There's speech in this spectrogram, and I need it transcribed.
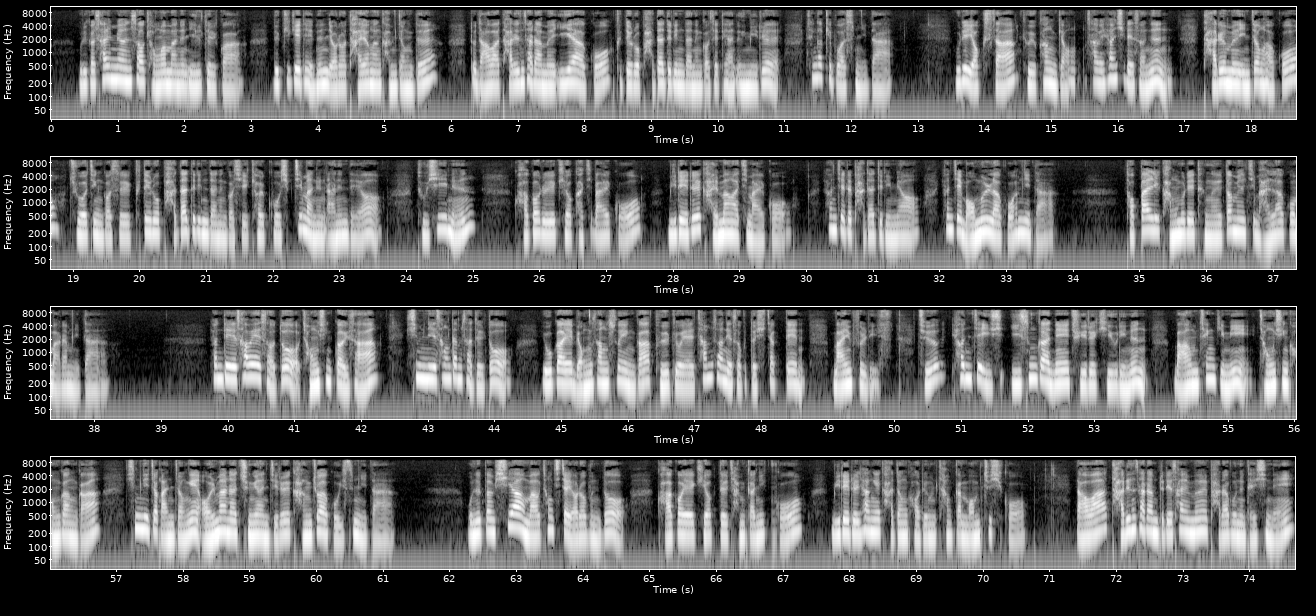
우리가 살면서 경험하는 일들과 느끼게 되는 여러 다양한 감정들, 또 나와 다른 사람을 이해하고 그대로 받아들인다는 것에 대한 의미를 생각해 보았습니다. 우리의 역사, 교육 환경, 사회 현실에서는 다름을 인정하고 주어진 것을 그대로 받아들인다는 것이 결코 쉽지만은 않은데요. 두 시인은 과거를 기억하지 말고 미래를 갈망하지 말고 현재를 받아들이며 현재 머물라고 합니다. 더 빨리 강물의 등을 떠밀지 말라고 말합니다. 현대의 사회에서도 정신과 의사, 심리 상담사들도 요가의 명상 수행과 불교의 참선에서부터 시작된 마인풀리스, 즉 현재 이, 이 순간에 주의를 기울이는 마음 챙김이 정신 건강과 심리적 안정에 얼마나 중요한지를 강조하고 있습니다. 오늘 밤 시야 음악 청취자 여러분도 과거의 기억들 잠깐 잊고 미래를 향해 가던 걸음 잠깐 멈추시고 나와 다른 사람들의 삶을 바라보는 대신에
